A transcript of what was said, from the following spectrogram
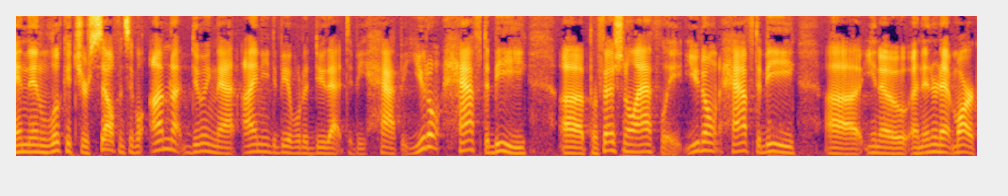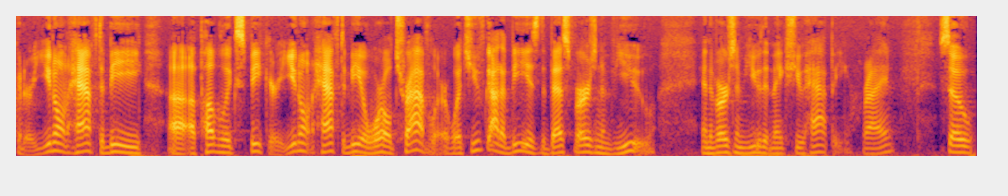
and then look at yourself and say, well, I'm not doing that. I need to be able to do that to be happy. You don't have to be a professional athlete. You don't have to be, uh, you know, an internet marketer. You don't have to be uh, a public speaker. You don't have to be a world traveler. What you've got to be is the best version of you and the version of you that makes you happy, right? So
